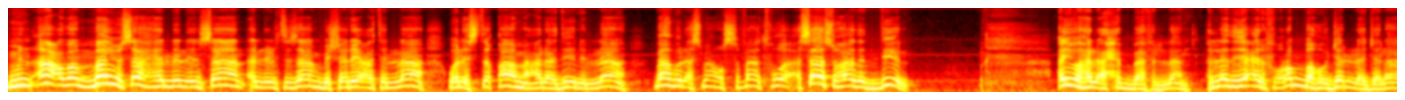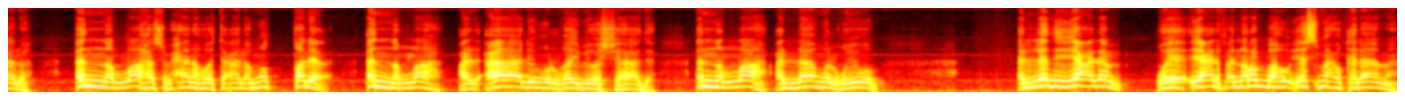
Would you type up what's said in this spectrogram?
من أعظم ما يسهل للإنسان الالتزام بشريعة الله والاستقامة على دين الله. باب الأسماء والصفات هو أساس هذا الدين. أيها الأحبة في الله الذي يعرف ربه جل جلاله أن الله سبحانه وتعالى مطلع أن الله عالم الغيب والشهادة. أن الله علام الغيوب الذي يعلم ويعرف أن ربه يسمع كلامه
